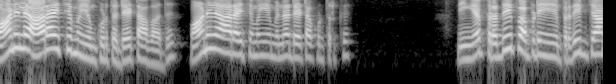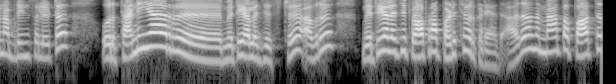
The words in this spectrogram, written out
வானிலை ஆராய்ச்சி மையம் கொடுத்த டேட்டாவா அது? வானிலை ஆராய்ச்சி மையம் என்ன டேட்டா கொடுத்துருக்கு? நீங்கள் பிரதீப் அப்படி பிரதீப் ஜான் அப்படின்னு சொல்லிட்டு ஒரு தனியார் மெட்டியாலஜிஸ்ட்டு அவர் மெட்டியாலஜி ப்ராப்பராக படித்தவர் கிடையாது. அது அந்த மேப்பை பார்த்து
